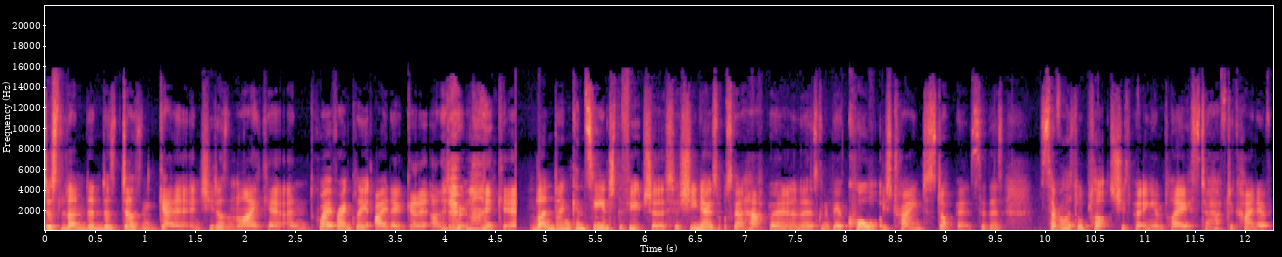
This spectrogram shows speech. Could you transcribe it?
Just London just doesn't get it and she doesn't like it and quite frankly I don't get it and I don't like it. London can see into the future so she knows what's going to happen and there's going to be a court. She's trying to stop it so there's several little plots she's putting in place to have to kind of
